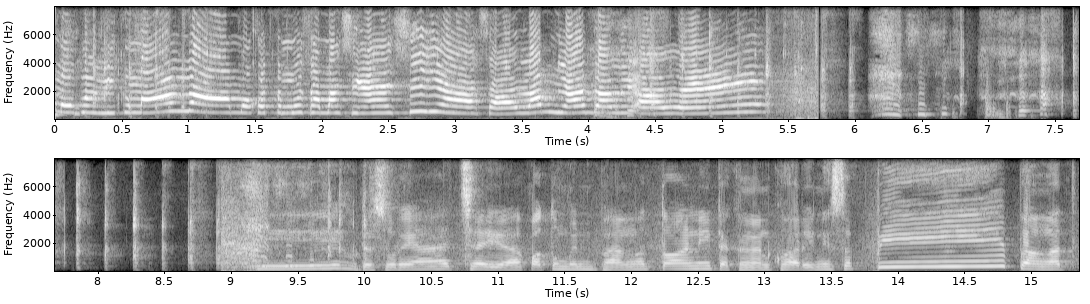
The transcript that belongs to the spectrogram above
mau pergi ke mana? Mau ketemu sama si Esi ya? Salam ya dari Ale. Ih, udah sore aja ya. Kok tumben banget toh nih daganganku hari ini sepi banget.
